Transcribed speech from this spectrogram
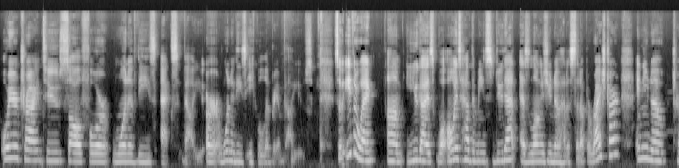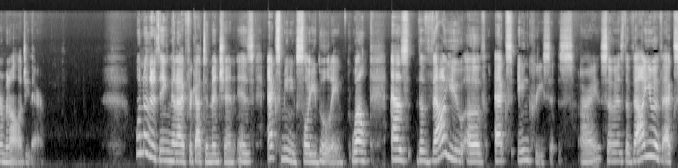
or you're trying to solve for one of these x value or one of these equilibrium values. So either way um, you guys will always have the means to do that as long as you know how to set up a rice chart and you know terminology there one other thing that I forgot to mention is X meaning solubility. Well, as the value of X increases, all right, so as the value of X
